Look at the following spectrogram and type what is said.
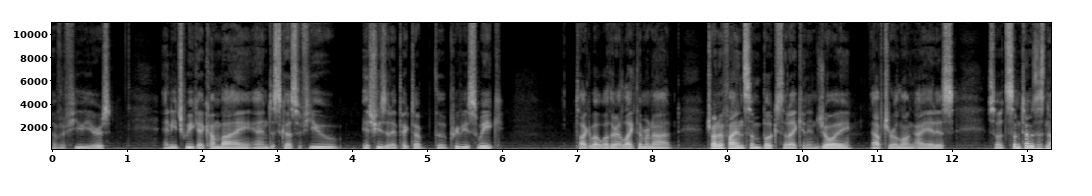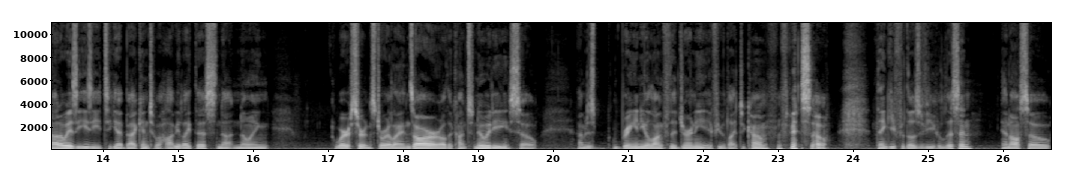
of a few years. And each week I come by and discuss a few issues that I picked up the previous week, talk about whether I like them or not, trying to find some books that I can enjoy after a long hiatus. So it's sometimes it's not always easy to get back into a hobby like this, not knowing where certain storylines are or all the continuity. So I'm just bringing you along for the journey if you would like to come. so thank you for those of you who listen. And also,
